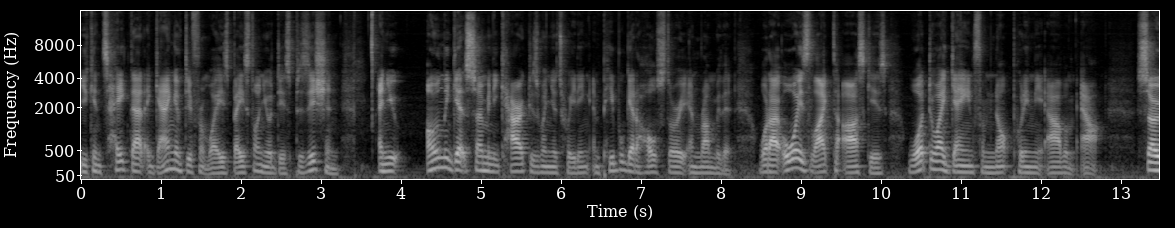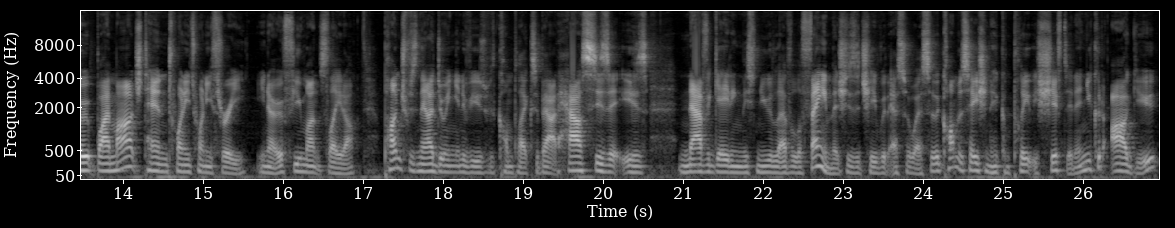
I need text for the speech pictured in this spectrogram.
you can take that a gang of different ways based on your disposition. And you only get so many characters when you're tweeting, and people get a whole story and run with it. What I always like to ask is, what do I gain from not putting the album out? So by March 10, 2023, you know, a few months later, Punch was now doing interviews with Complex about how SZA is navigating this new level of fame that she's achieved with SOS. So the conversation had completely shifted, and you could argue,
